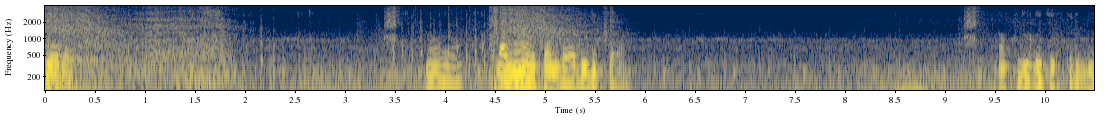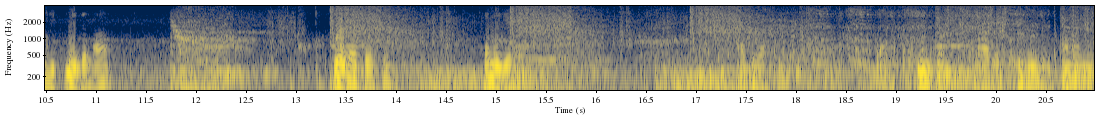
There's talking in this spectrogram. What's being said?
Diğeri. Ne oluyor? Ya yine mi sen? Bir git ya. Nasıl bir gıcıktır bir bitmedi la. Gel bakıyorsun. Sen de gel. Hadi bakalım. Ya sizden var ya sizin gibi ananı.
